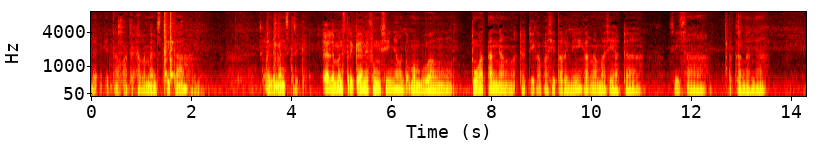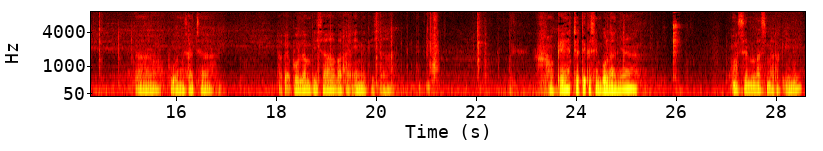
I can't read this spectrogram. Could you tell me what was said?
kita pakai elemen setrika. Elemen setrika elemen setrika ini fungsinya untuk membuang muatan yang ada di kapasitor ini karena masih ada sisa tegangannya. Kita buang saja. Pakai bolam bisa pakai ini bisa. Oke jadi kesimpulannya mesin las merek ini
